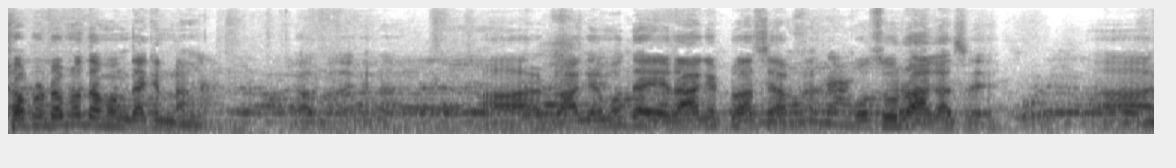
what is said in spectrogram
স্বপ্ন টপ্ন তেমন দেখেন না। স্বপ্ন দেখেন না। আর রাগের মধ্যে রাগ একটু আছে আপনার। প্রচুর রাগ। আছে। আর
